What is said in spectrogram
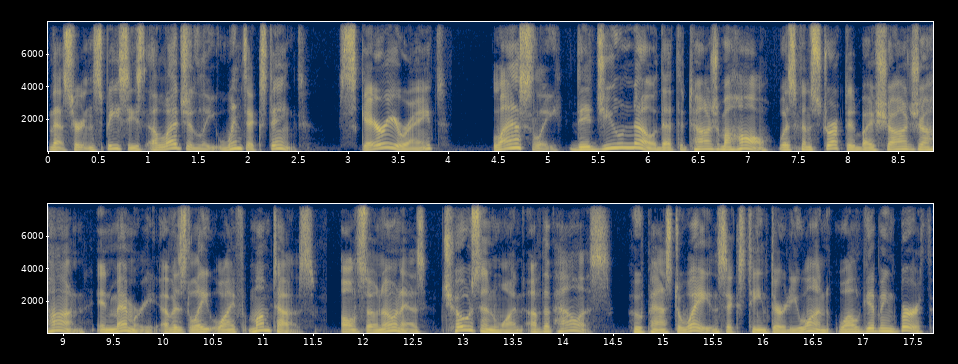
that certain species allegedly went extinct. Scary, right? Lastly, did you know that the Taj Mahal was constructed by Shah Jahan in memory of his late wife Mumtaz, also known as Chosen One of the Palace? who passed away in 1631 while giving birth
